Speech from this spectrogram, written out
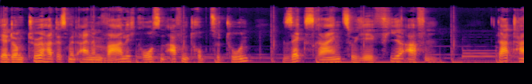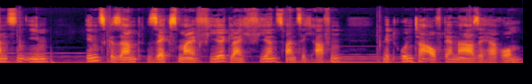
Der Dompteur hat es mit einem wahrlich großen Affentrupp zu tun, sechs Reihen zu je vier Affen. Da tanzen ihm insgesamt 6 mal 4 gleich 24 Affen mitunter auf der Nase herum.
